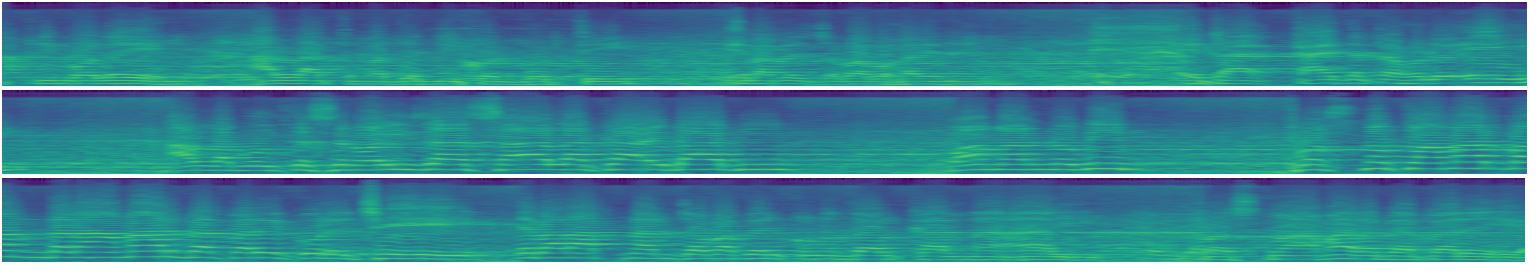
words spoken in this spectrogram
আপনি বলেন, আল্লাহ তোমাদের নিকটবর্তী। এভাবে জবাব হয় নাই। এটা কায়দাটা হলো এই। আল্লাহ বলতেছেন ওইজা সালাকা ইবাদি আমার নবী প্রশ্ন তো আমার বান্দারা আমার ব্যাপারে করেছে এবার আপনার জবাবের কোনো দরকার নাই প্রশ্ন আমার ব্যাপারে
